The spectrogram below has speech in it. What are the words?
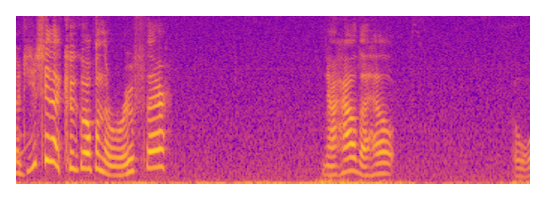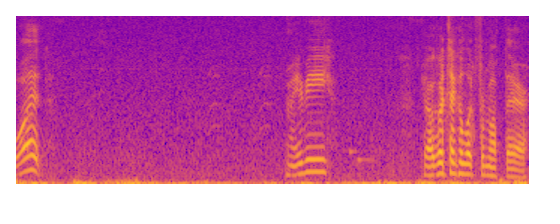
Now, do you see that cuckoo up on the roof there? Now, how the hell... What? Maybe... I'll go take a look from up there.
